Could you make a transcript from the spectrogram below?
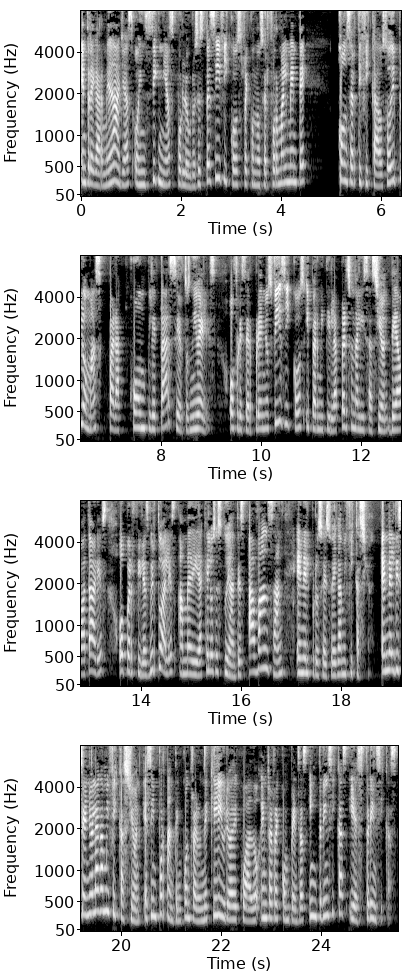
entregar medallas o insignias por logros específicos, reconocer formalmente con certificados o diplomas para completar ciertos niveles, ofrecer premios físicos y permitir la personalización de avatares o perfiles virtuales a medida que los estudiantes avanzan en el proceso de gamificación. En el diseño de la gamificación es importante encontrar un equilibrio adecuado entre recompensas intrínsecas y extrínsecas.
